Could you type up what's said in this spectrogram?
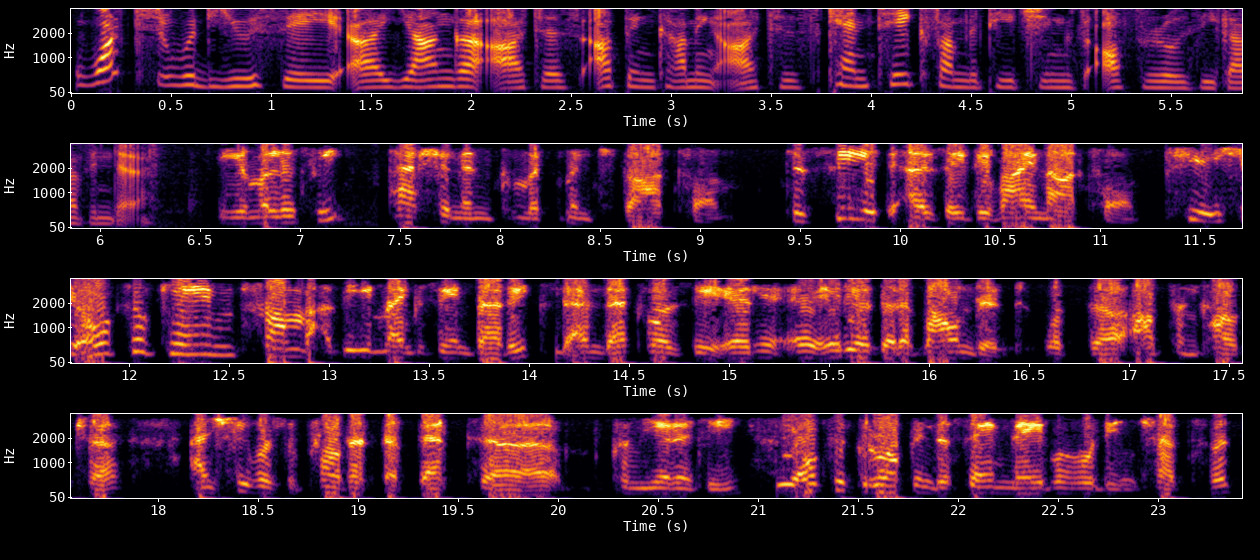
What would you say a younger artist, up and coming artist, can take from the teachings of Rosy Govender? Humility, passion, and commitment to the art form. To see it as a divine art form. She, she also came from the magazine Barracks, and that was the area, area that abounded with the arts and culture. And she was a product of that uh, community. We also grew up in the same neighborhood in Chatsworth.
